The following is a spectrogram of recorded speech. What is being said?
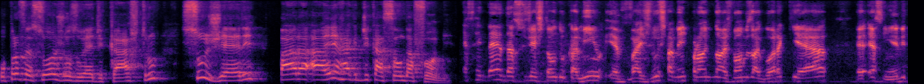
o professor Josué de Castro sugere para a erradicação da fome? Essa ideia da sugestão do caminho é, vai justamente para onde nós vamos agora, que é, é, é, assim, ele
